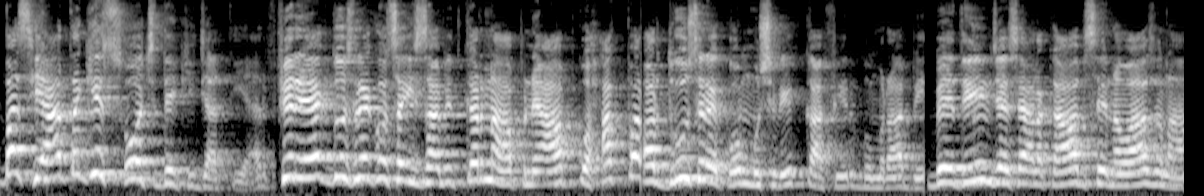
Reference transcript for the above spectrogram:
बस यहाँ तक ही सोच देखी जाती है। फिर एक दूसरे को सही साबित करना अपने आप को हक पर, और दूसरे को मुशरक, काफिर, गुमराह, बेदीन जैसे अलकाब से नवाजना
